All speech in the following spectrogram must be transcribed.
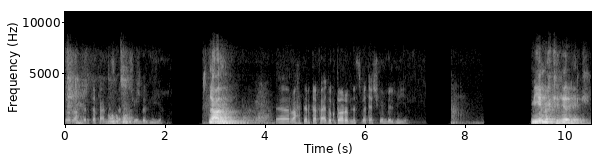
دول راح ترتفع بنسبة 20% نعم. آه، راح ترتفع دكتور بنسبة 20% مين بحكي غير هيك؟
